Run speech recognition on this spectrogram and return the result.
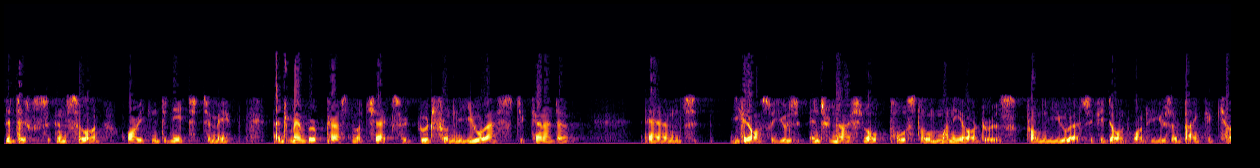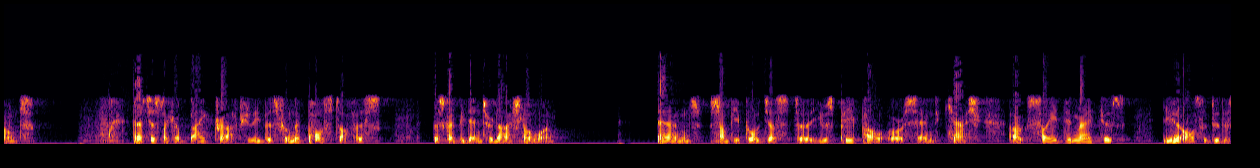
the, discs and so on, or you can donate to me. And remember, personal checks are good from the US to Canada, and you can also use international postal money orders from the US if you don't want to use a bank account. And it's just like a bank draft really, but it's from the post office. But it's got to be the international one and some people just uh, use PayPal or send cash. Outside the Americas, you can also do the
